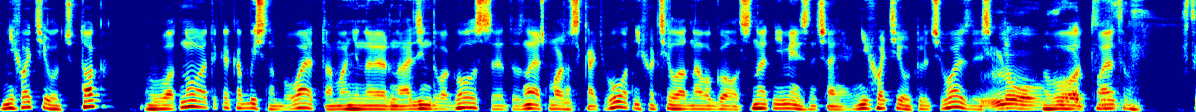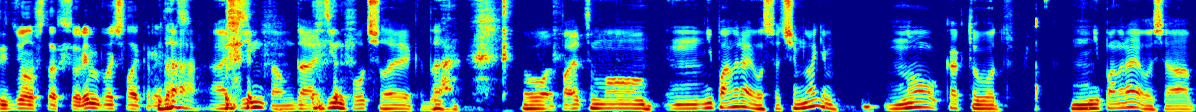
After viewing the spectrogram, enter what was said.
Не хватило чуток. Вот, ну, это как обычно бывает, там они, наверное, один-два голоса, это, знаешь, можно сказать, вот, не хватило одного голоса, но это не имеет значения, не хватило ключевой здесь. Ну, вот, поэтому... В Соединенных Штатах все время два человека родятся. Да, один там, да, один полчеловека, да. Вот, поэтому не понравилось очень многим. Но как-то вот не понравилось, а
